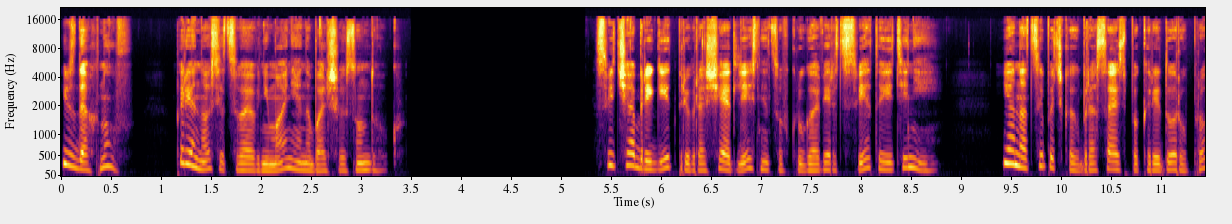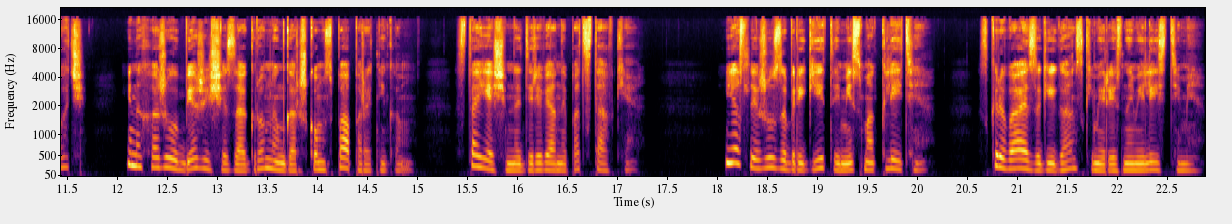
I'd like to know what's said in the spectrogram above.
и, вздохнув, переносит свое внимание на большой сундук. Свеча Бригит превращает лестницу в круговерть света и теней. Я на цыпочках бросаюсь по коридору прочь и нахожу убежище за огромным горшком с папоротником, стоящим на деревянной подставке. Я слежу за Бригит и мисс Макклити, скрывая за гигантскими резными листьями.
